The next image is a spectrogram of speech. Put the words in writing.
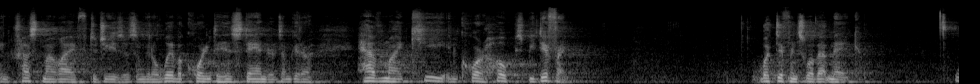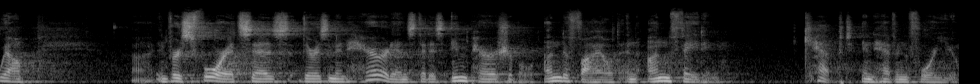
entrust my life to Jesus, I'm going to live according to his standards, I'm going to have my key and core hopes be different. What difference will that make? Well, uh, in verse 4, it says, There is an inheritance that is imperishable, undefiled, and unfading, kept in heaven for you.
